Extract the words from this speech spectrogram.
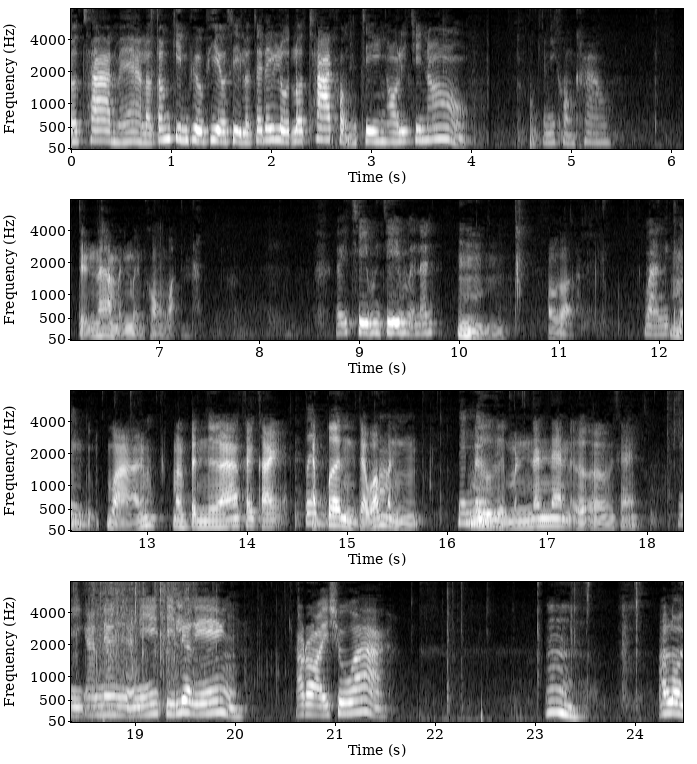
รสชาติไหมอะเราต้องกินเพียวๆสิ เราจะได้รสรสชาติของจริงออริจินอลอันนี้ของข้าวแต่หน้าเหมือนเหมือนของหวานนะเฮ้ยชิมชิมอันนั้น อืมอร่อยหวานหรือมัเค็นมหวานมันเป็นเนื้อคล้ายๆแอแอปปเปิ้เปิลลแต่ว่ามันแน่นไม่รู้สิมันแน่นๆเออเออใช่ๆมีอีกอันหนึง อันนี้จีเลือกเอง อร่อยชัวร์อืม อร่อย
